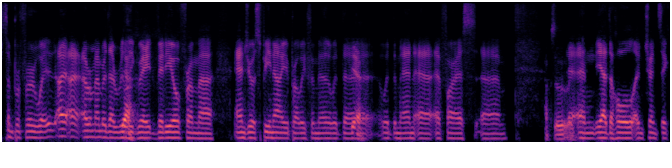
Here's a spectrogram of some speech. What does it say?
some preferred way? I I, remember that really Yeah. great video from uh, Andreo Spina. You're probably familiar with the Yeah. with the man uh, FRS. Um, Absolutely. and yeah the whole intrinsic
